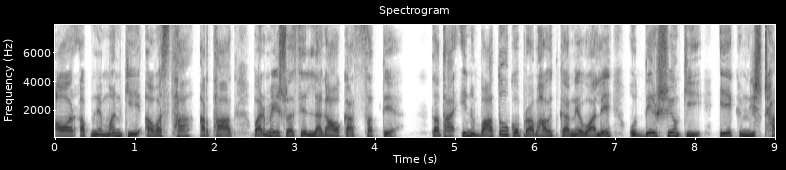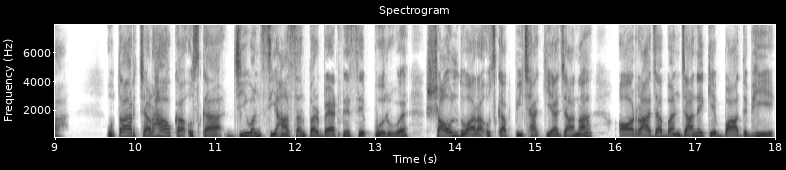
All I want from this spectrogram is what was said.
और अपने मन की अवस्था, अर्थात परमेश्वर से लगाव का सत्य तथा इन बातों को प्रभावित करने वाले उद्देश्यों की एक निष्ठा उतार चढ़ाव का उसका जीवन सिंहासन पर बैठने से पूर्व शाउल द्वारा उसका पीछा किया जाना और राजा बन जाने के बाद भी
